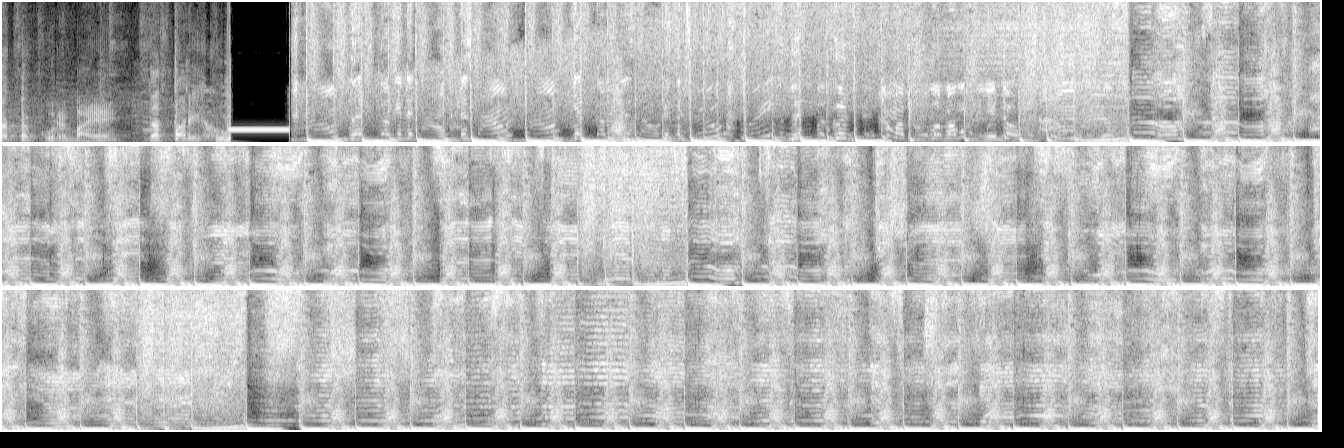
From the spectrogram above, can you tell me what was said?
Co to kurwa jest? Za stary chuj. Yeah.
